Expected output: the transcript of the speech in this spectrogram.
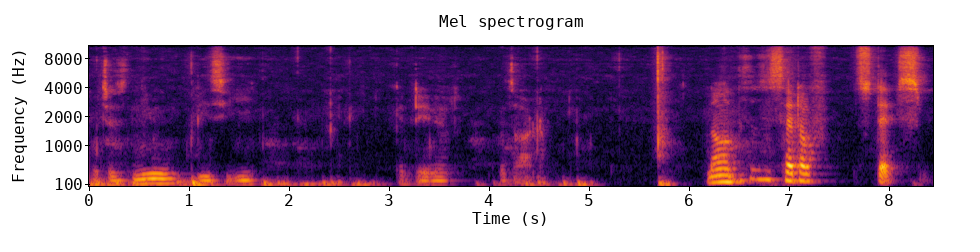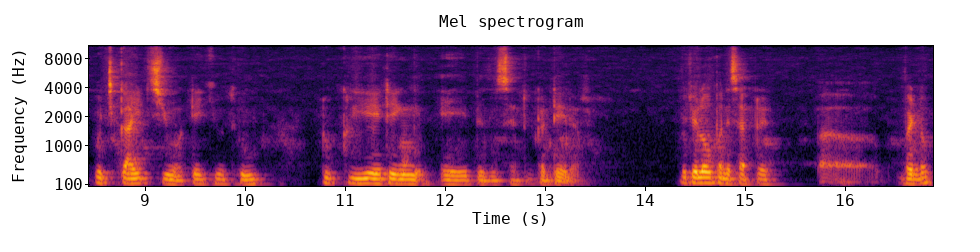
which is new BC container wizard now this is a set of steps which guides you or take you through to creating a business central container which will open a separate uh, window.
